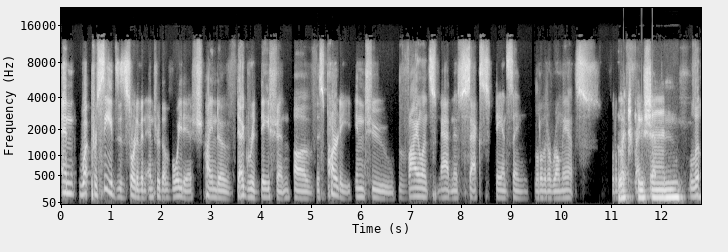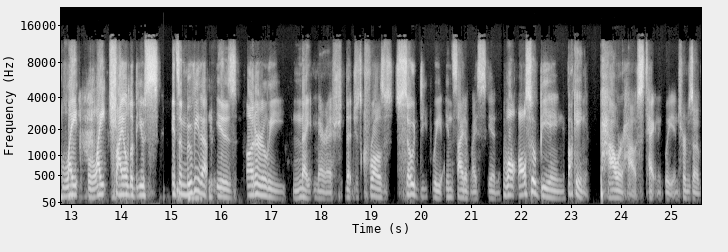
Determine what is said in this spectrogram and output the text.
And what precedes is sort of an enter the voidish kind of degradation of this party into violence, madness, sex, dancing, a little bit of romance, a little bit of friendship, Electrocution. li- light, light child abuse. It's a movie that is utterly nightmarish that just crawls so deeply inside of my skin while also being fucking powerhouse technically in terms of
